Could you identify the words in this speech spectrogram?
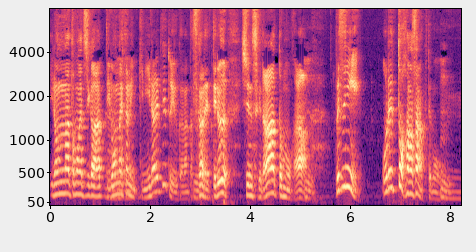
いろんな友達があっていろんな人に気に入られてるというかなんか好かれてる俊介だなと思うから、うん。別に俺と話さなくてもうん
